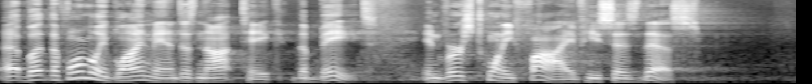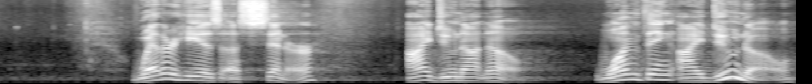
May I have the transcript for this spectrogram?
Uh, but the formerly blind man does not take the bait. In verse 25, he says this Whether he is a sinner, I do not know. One thing I do know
